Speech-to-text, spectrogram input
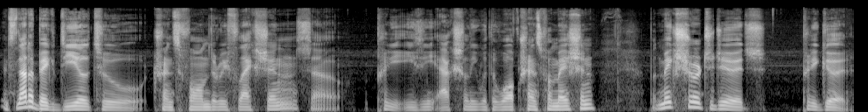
It's not a big deal to transform the reflection, so pretty easy actually with the warp transformation, but make sure to do it pretty good.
